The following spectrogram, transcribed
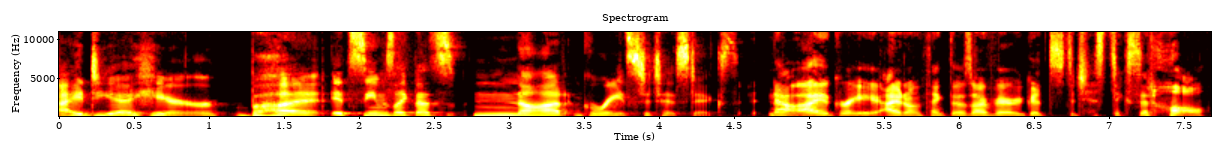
idea here, but it seems like that's not great statistics. No, I agree. I don't think those are very good statistics at all.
